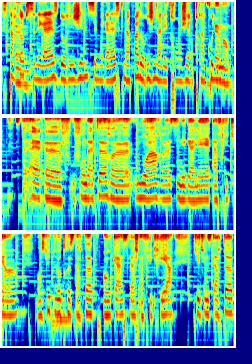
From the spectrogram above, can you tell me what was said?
Start-up Euh, sénégalaise d'origine sénégalaise qui n'a pas d'origine à l'étranger, en tout cas connue. Vraiment. Euh, euh, fondateur euh, noir, sénégalais, africain. Ensuite, l'autre startup, Anka slash Africria, qui est une startup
